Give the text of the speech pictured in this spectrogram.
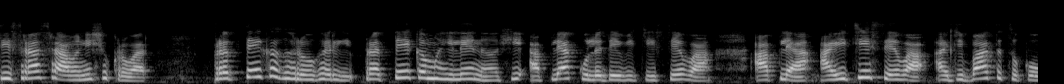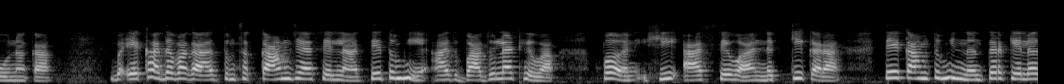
तिसरा श्रावणी शुक्रवार. प्रत्येक घरोघरी प्रत्येक महिलेनं ही आपल्या कुलदेवीची सेवा आपल्या आईची सेवा अजिबात चुकवू नका. ब एखादं बघा तुमचं काम जे असेल ना ते तुम्ही आज बाजूला ठेवा. पण ही आज सेवा नक्की करा. ते काम तुम्ही नंतर केलं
